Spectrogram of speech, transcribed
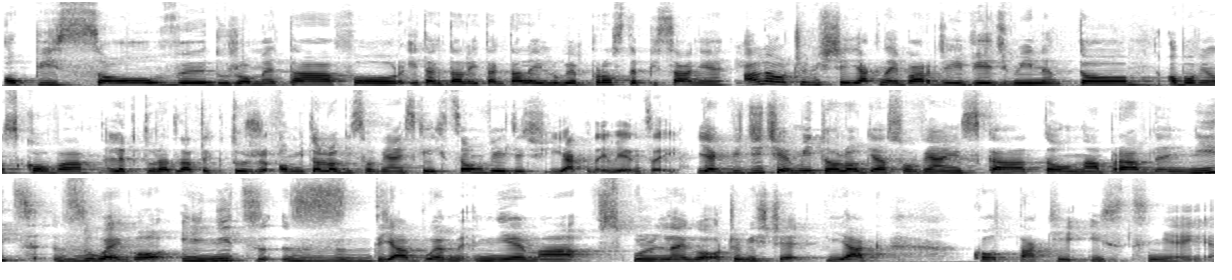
opisowy, dużo metafor i tak dalej, tak dalej. Lubię proste pisanie, ale oczywiście jak najbardziej Wiedźmin to obowiązkowa lektura dla tych, którzy o mitologii słowiańskiej chcą wiedzieć jak najwięcej. Jak widzicie, mitologia słowiańska to naprawdę nic złego i nic z diabłem nie ma wspólnego. Oczywiście jak jako taki istnieje.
